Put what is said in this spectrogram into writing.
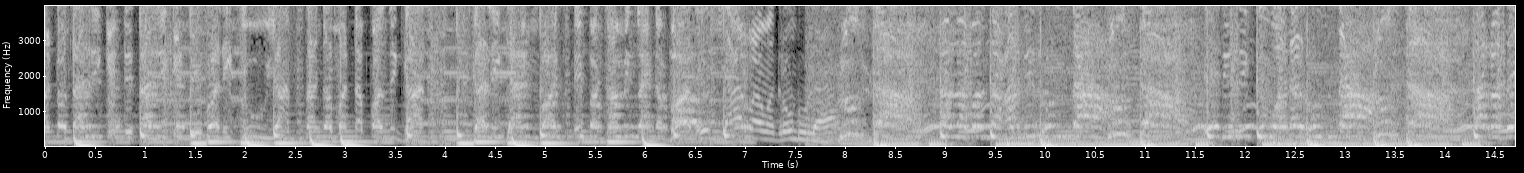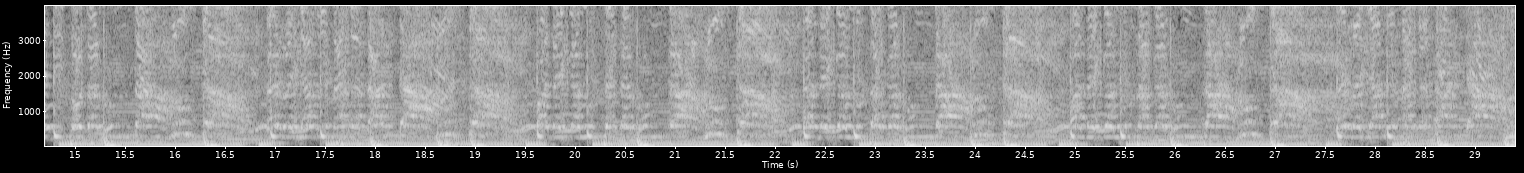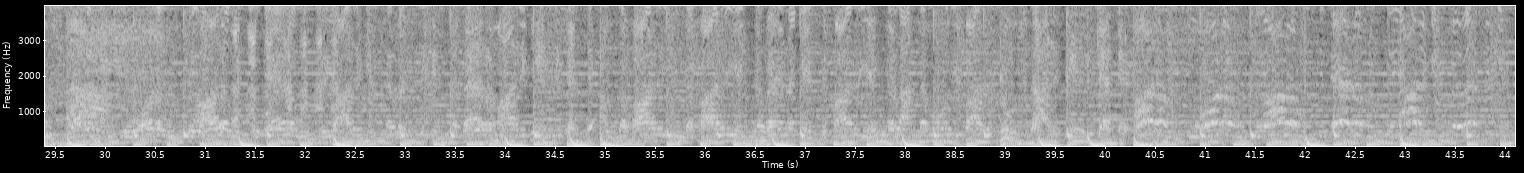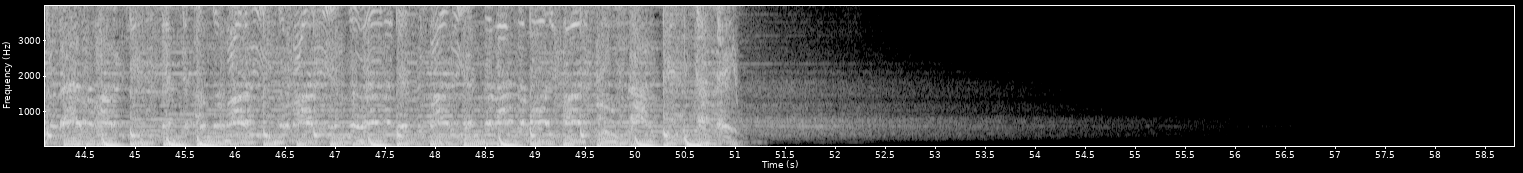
மட்டும் தறிக்கிட்டு தறிக்கிட்டு வரி two yards நாங்க மட்டும் பது காட்ஸ் கலி கேங் பாய்ஸ் இப்ப கமிங் லைக் அ பஸ் யார் அவன் கிரவுண்ட் உள்ள? அங்க பாரு பாரு எங்க வேலை கேட்டு பாரு எங்களாண்ட மோதி பாரு. டூ ஸ்டார் கேட்டு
